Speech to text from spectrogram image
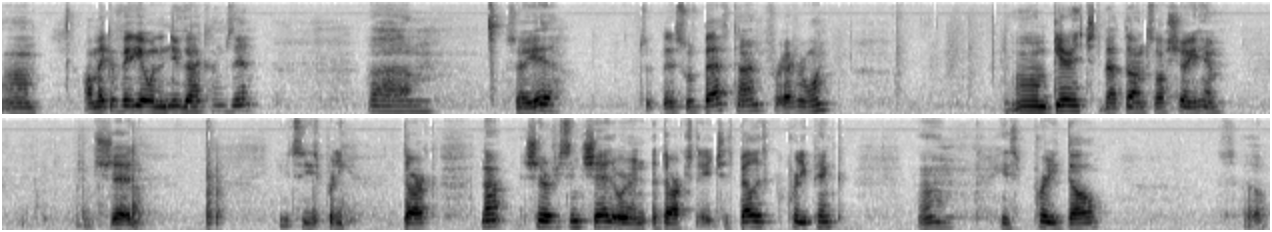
Um, I'll make a video when the new guy comes in. Um, so, yeah. This was bath time for everyone. Um, Gary's just about done, so I'll show you him. Shed. You can see he's pretty dark. Not sure if he's in shed or in a dark stage. His belly's pretty pink. Um, he's pretty dull. So,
